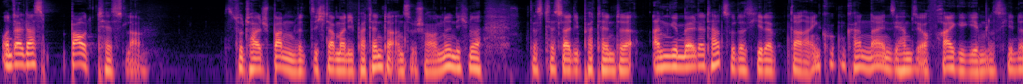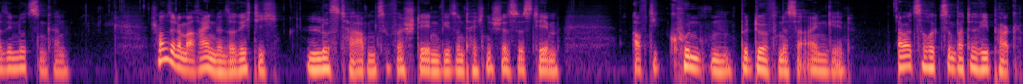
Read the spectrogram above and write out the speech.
Und all das baut Tesla? ist total spannend, sich da mal die Patente anzuschauen. Ne? Nicht nur, dass Tesla die Patente angemeldet hat, sodass jeder da reingucken kann. Nein, sie haben sie auch freigegeben, dass jeder sie nutzen kann. Schauen Sie da mal rein, wenn Sie richtig Lust haben zu verstehen, wie so ein technisches System auf die Kundenbedürfnisse eingeht. Aber zurück zum Batteriepack.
